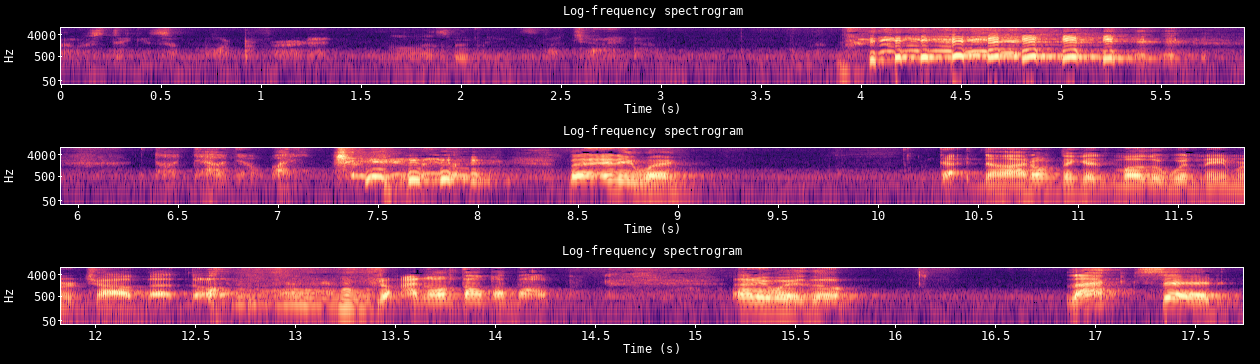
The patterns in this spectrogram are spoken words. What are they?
I was thinking something more perverted. No, that's what it means. Vagina. Don't tell but anyway, that, no, I don't think his mother would name her child that though. I don't know about. Anyway, though, like said,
